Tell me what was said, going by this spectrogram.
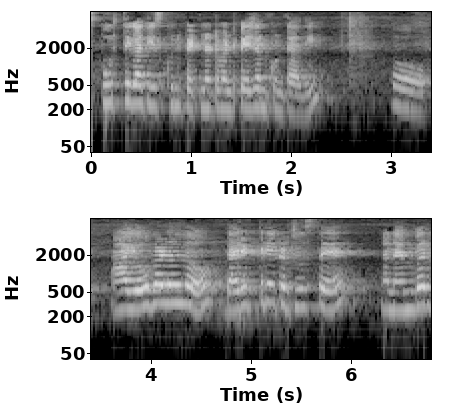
స్ఫూర్తిగా తీసుకుని పెట్టినటువంటి పేజ్ అనుకుంటా అది. సో ఆ యువగళంలో డైరెక్ట్గా ఇక్కడ చూస్తే నా నెంబర్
